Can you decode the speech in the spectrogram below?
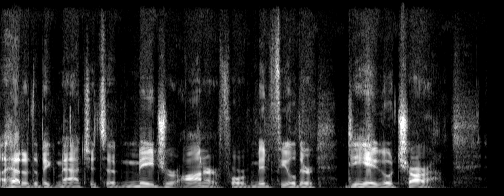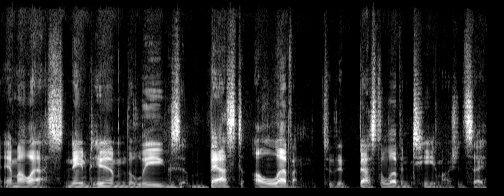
Ahead of the big match, it's a major honor for midfielder Diego Chara. MLS named him the league's best 11 to the best 11 team, I should say.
